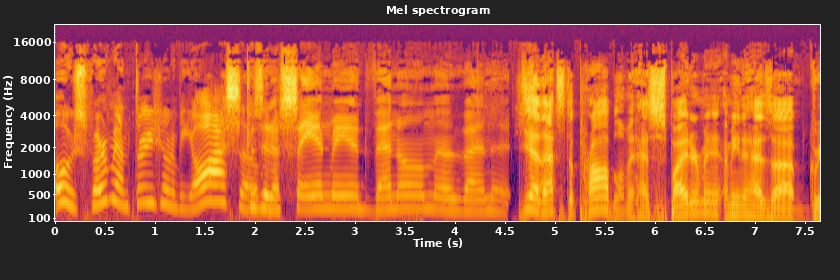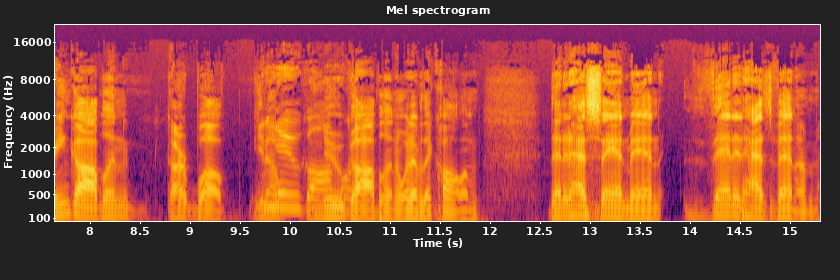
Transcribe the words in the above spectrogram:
oh, Spider-Man Three is gonna be awesome. Because it has Sandman, Venom, and then it. Yeah, that's the problem. It has Spider Man. I mean, it has uh, Green Goblin, or well, you know, New Goblin. New Goblin or whatever they call him. Then it has Sandman. Then it has Venom,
